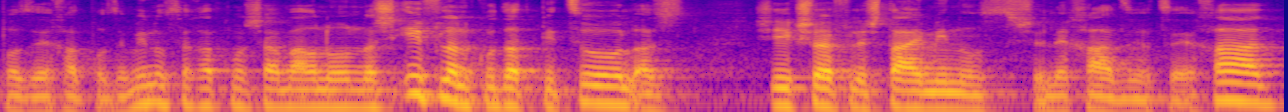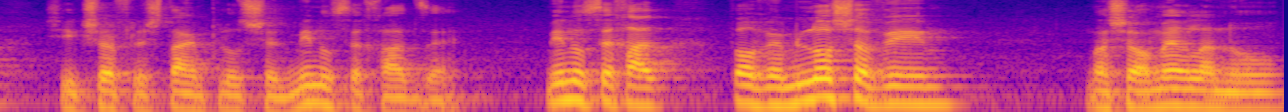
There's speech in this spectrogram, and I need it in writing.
פה זה אחד, פה זה מינוס אחד, כמו שאמרנו. נשאיף לנקודת פיצול, אז ש-x שואף ל-2 מינוס של 1 זה יוצא 1, ש-x שואף ל-2 פלוס של מינוס 1 זה מינוס 1. טוב, הם לא שווים, מה שאומר לנו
